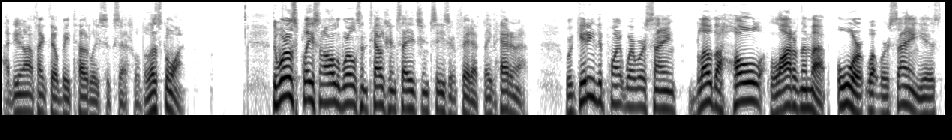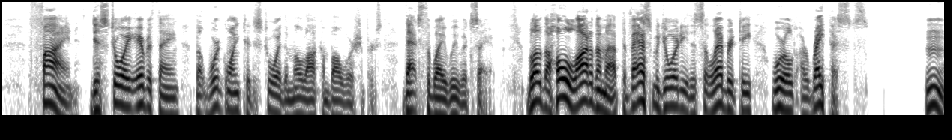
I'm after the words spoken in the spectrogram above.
I do not think they'll be totally successful. But let's go on. The world's police and all the world's intelligence agencies are fed up. They've had enough. We're getting to the point where we're saying blow the whole lot of them up, or what we're saying is fine, destroy everything, but we're going to destroy the Moloch and Baal worshippers. That's the way we would say it. Blow the whole lot of them up. The vast majority of the celebrity world are rapists. Hmm.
